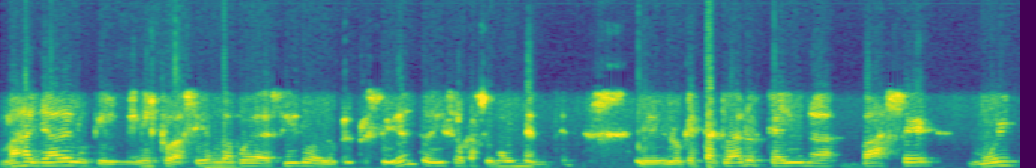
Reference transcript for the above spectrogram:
más allá de lo que el ministro de Hacienda pueda decir o de lo que el presidente dice ocasionalmente, eh, lo que está claro es que hay una base muy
